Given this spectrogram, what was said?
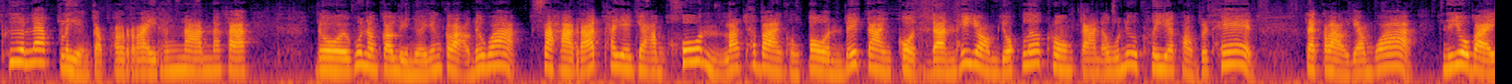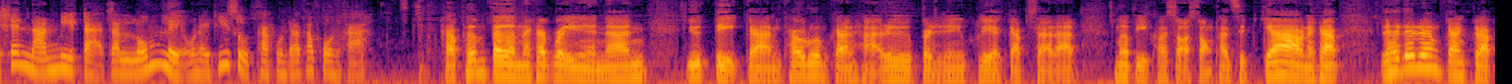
เพื่อแลกเปลี่ยนกับอะไรทั้งนั้นนะคะ โดยผู้นำเกาหลีเหนือยังกล่าวด้วยว่า สหรัฐพยายามโค่นรัฐบาลของตน ด้วยการกดดันให้ยอมยกเลิกโครงการอาวุธนิวเคลียร์ของประเทศ แต่กล่าวย้ำว่านโยบายเช่นนั้นมีแต่จะล้มเหลวในที่สุดค่ะคุณรัฐพลคะ ครับเพิ่มเติมนะครับเกาหลีเหนือนั้น ยุติการเข้าร่วมการหารือประเด็นนิวเคลียร์กับสหรัฐ เมื่อปีคศ 2019 นะครับ และได้เริ่มการกลับ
